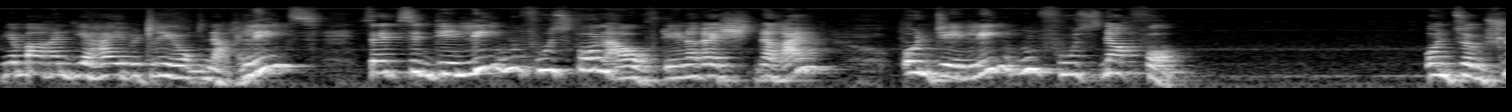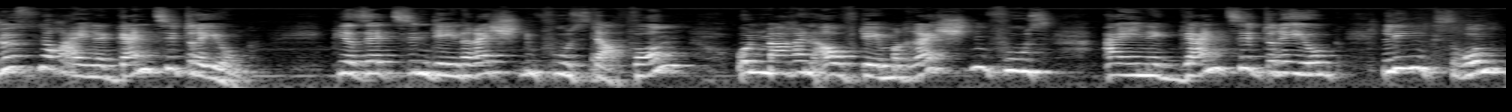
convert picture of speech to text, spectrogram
Wir machen die halbe Drehung nach links, setzen den linken Fuß vorn auf, den rechten ran und den linken Fuß nach vorn. Und zum Schluss noch eine ganze Drehung. Wir setzen den rechten Fuß nach vorn und machen auf dem rechten Fuß eine ganze Drehung links rum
